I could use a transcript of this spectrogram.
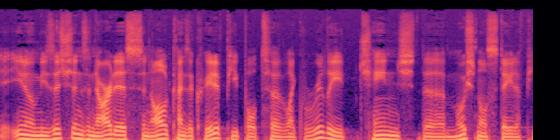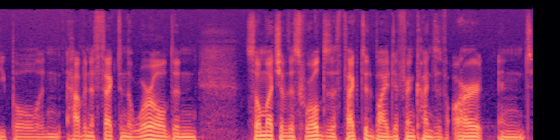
you know musicians and artists and all kinds of creative people to like really change the emotional state of people and have an effect in the world and so much of this world is affected by different kinds of art and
